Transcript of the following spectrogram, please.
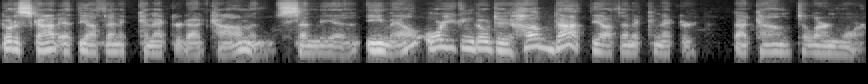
go to scott at theauthenticconnector.com and send me an email, or you can go to hub.theauthenticconnector.com to learn more.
